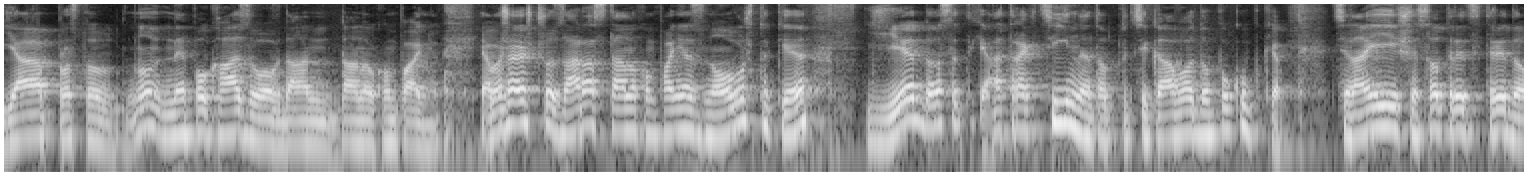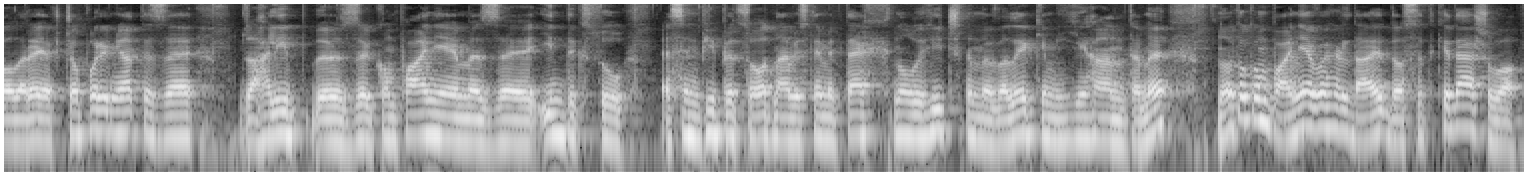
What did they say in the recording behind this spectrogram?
Я просто ну, не показував дан, дану компанію. Я вважаю, що зараз дана компанія знову ж таки є досить таки атракційна, тобто цікава до покупки. Ціна її 633 долари. Якщо порівняти з взагалі е, з компаніями з індексу S&P 500, навіть з тими технологічними великими гігантами, ну то компанія виглядає досить таки дешево.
